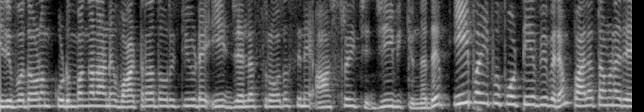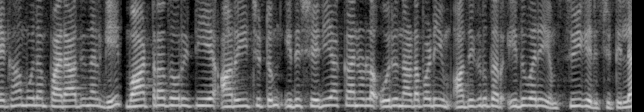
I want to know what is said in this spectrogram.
ഇരുപതോളം കുടുംബങ്ങളാണ് വാട്ടർ അതോറിറ്റിയുടെ ഈ ജലസ്രോതസ്സിനെ ആശ്രയിച്ച് ജീവിക്കുന്നത്. ഈ പൈപ്പ് പൊട്ടിയ വിവരം പലതവണ രേഖാമൂലം പരാതി നൽകി വാട്ടർ അതോറിറ്റിയെ അറിയിച്ചിട്ടും ഇത് ശരിയാക്കാനുള്ള ഒരു നടപടിയും അധികൃതർ ഇതുവരെയും സ്വീകരിച്ചിട്ടില്ല.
